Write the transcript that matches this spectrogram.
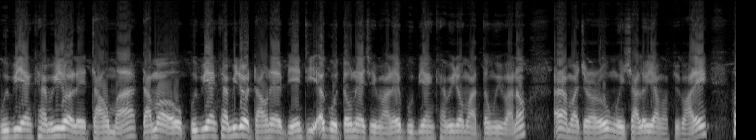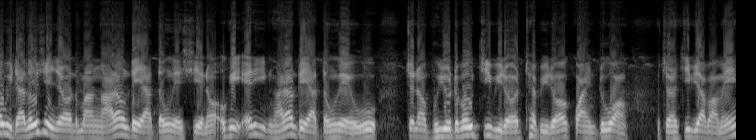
VPN ခံပြီးတော့လည်း down ပါ။ဒါမှမဟုတ် VPN ခံပြီးတော့ down တဲ့အပြင်ဒီ app ကိုသုံးတဲ့အချိန်မှာလည်း VPN ခံပြီးတော့မှသုံးပြီးပါနော်။အဲ့ဒါမှကျွန်တော်တို့ငွေရှာလို့ရမှာဖြစ်ပါတယ်။ဟုတ်ပြီဒါလို့ရှိရင်ကျွန်တော်ဒီမှာ9130ရှိရနော်။ Okay အဲ့ဒီ9130ကိုကျွန်တော် video တစ်ပုတ်ကြည့်ပြီးတော့ထပ်ပြီးတော့ coin 2အောင်ကျွန်တော်ကြည့်ပြပါမယ်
